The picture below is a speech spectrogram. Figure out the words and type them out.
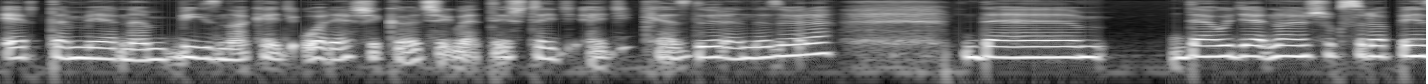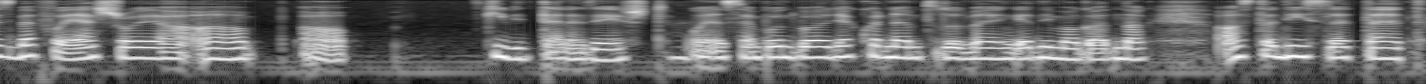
értem, miért nem bíznak egy óriási költségvetést egy, egy kezdőrendezőre, de, de ugye nagyon sokszor a pénz befolyásolja a, a kivitelezést olyan szempontból, hogy akkor nem tudod megengedni magadnak azt a díszletet,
